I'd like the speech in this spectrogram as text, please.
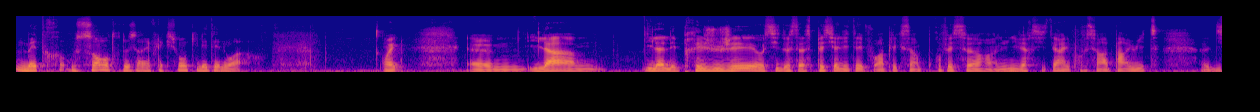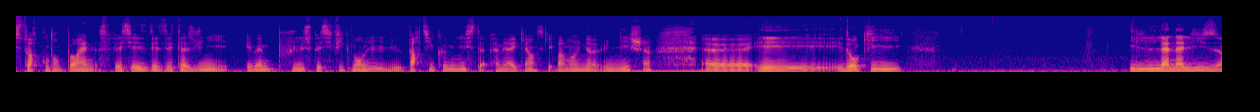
mettre au centre de sa réflexion qu'il était noir. Oui. il a il a les préjugés aussi de sa spécialité. Il faut rappeler que c'est un professeur, un universitaire, il est professeur à Paris 8 euh, d'histoire contemporaine, spécialiste des États-Unis et même plus spécifiquement du, Parti communiste américain, ce qui est vraiment une, niche. Euh, et, donc il, analyse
